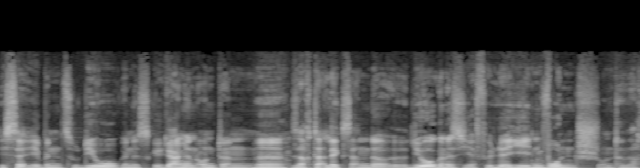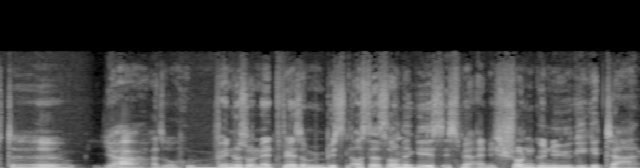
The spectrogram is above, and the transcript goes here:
ist er eben zu Diogenes gegangen und dann äh, sagte Alexander, Diogenes, ich erfülle jeden Wunsch. Und dann sagte äh, ja, also wenn du so nett wärst und ein bisschen aus der Sonne gehst, ist mir eigentlich schon Genüge getan.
